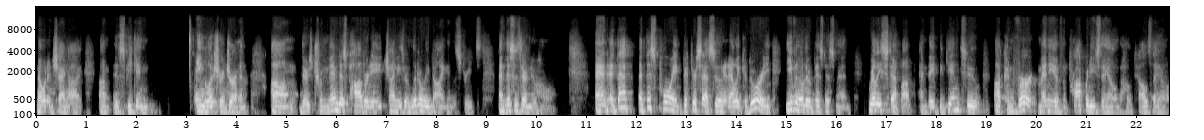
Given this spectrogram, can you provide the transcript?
no one in Shanghai um, is speaking English or German. Um, there's tremendous poverty. Chinese are literally dying in the streets, and this is their new home. And at that, at this point, Victor Sassoon and Elly Kadoorie, even though they're businessmen, really step up and they begin to uh, convert many of the properties they own, the hotels they own,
